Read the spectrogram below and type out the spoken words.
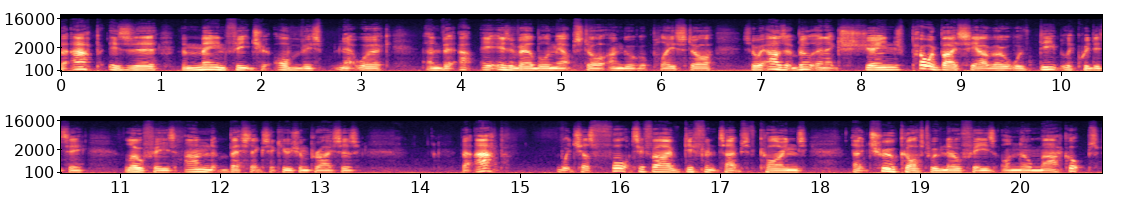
The app is uh, the main feature of this network, and the app, it is available in the App Store and Google Play Store. So it has a built-in exchange powered by CRO with deep liquidity, low fees, and best execution prices. The app, which has 45 different types of coins at true cost with no fees or no markups.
